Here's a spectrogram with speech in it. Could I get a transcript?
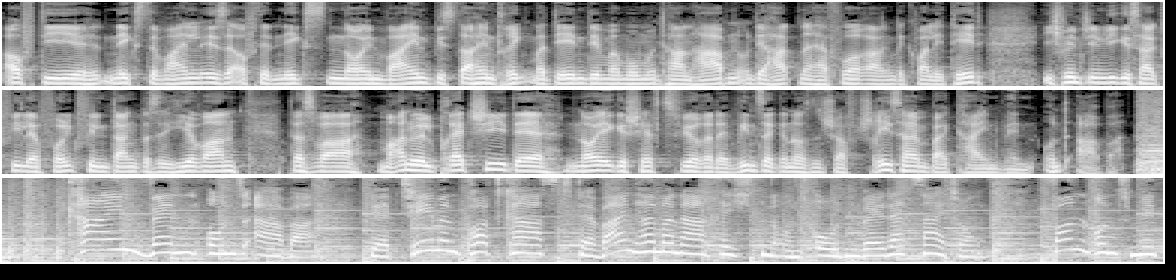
auf die nächste Weinlese, auf den nächsten neuen Wein. Bis dahin trinkt man den, den wir momentan haben und der hat eine hervorragende Qualität. Ich wünsche Ihnen, wie gesagt, viel Erfolg. Vielen Dank, dass Sie hier waren. Das war Manuel Brecci, der der neue Geschäftsführer der Winzergenossenschaft Schriesheim bei Kein Wenn und Aber. Kein Wenn und Aber. Der Themenpodcast der Weinheimer Nachrichten und Odenwälder Zeitung. Von und mit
